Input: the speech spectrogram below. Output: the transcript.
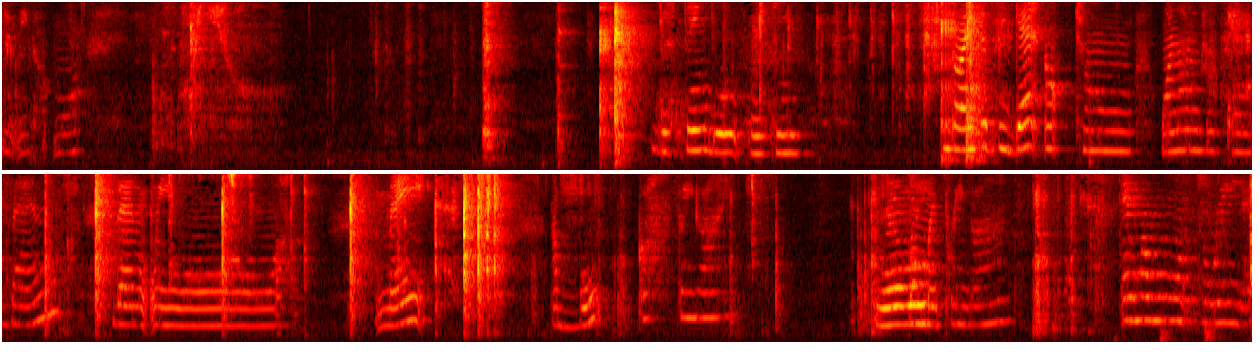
Let me cut more. This thing sink in. Guys, if we get up to 100k fans, then we will make a book for you guys. Really? be pretty good. And when we want to read it.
